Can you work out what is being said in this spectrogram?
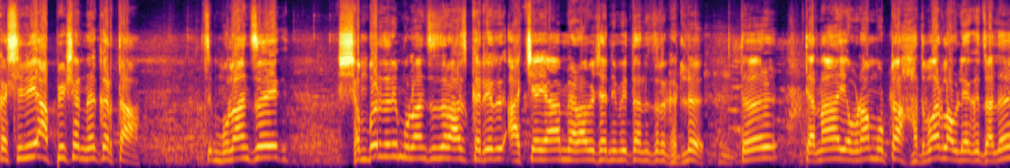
कशीही अपेक्षा न करता मुलांचं एक शंभर जरी मुलांचं जर आज करिअर आजच्या या मेळाव्याच्या निमित्तानं जर घडलं तर त्यांना एवढा मोठा हातभार लावल्या झालं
